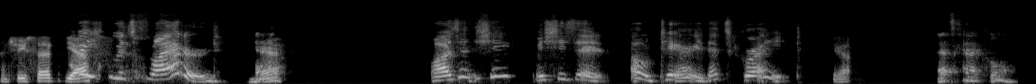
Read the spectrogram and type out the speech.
and she said I yes. she was flattered, Yeah, wasn't she? When she said, "Oh, Terry, that's great." Yeah. That's kind of cool.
